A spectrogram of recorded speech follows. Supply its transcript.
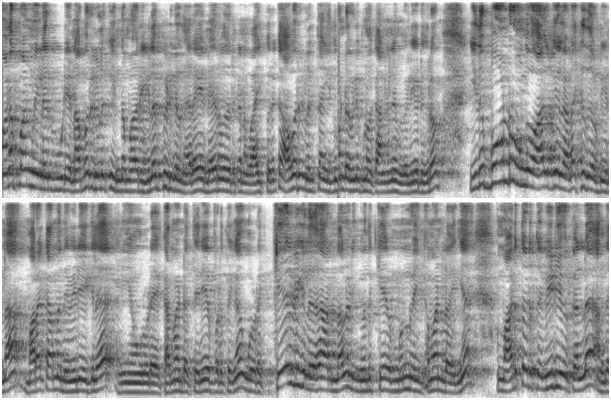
மனப்பான்மையில் இருக்கக்கூடிய நபர்களுக்கு இந்த மாதிரி இழப்பீடுகள் நிறைய நேருவதற்கான வாய்ப்பு இருக்குது அவர்களுக்கு தான் இது போன்ற விழிப்புணர்வு காணொலி வெளியிடுகிறோம். இது போன்று உங்கள் வாழ்க்கையில் நடக்குது அப்படின்னா மறக்காமல் இந்த வீடியோக்கில் நீங்கள் உங்களுடைய கமெண்ட்டை தெரியப்படுத்துங்க. உங்களோட கேள்விகள் எதாக இருந்தாலும் நீங்கள் வந்து கே முன்வைங்க கமெண்ட்டில் வைங்க. நம்ம அடுத்தடுத்த வீடியோக்களில் அந்த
